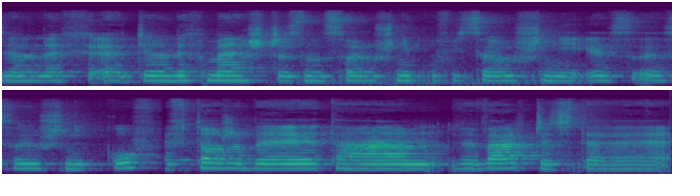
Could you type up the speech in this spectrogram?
dzielnych, y, dzielnych mężczyzn, sojuszników i sojuszni, y, sojuszników w to, żeby tam wywalczyć te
